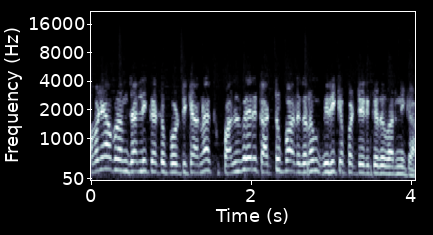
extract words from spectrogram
அவனியாபுரம் ஜல்லிக்கட்டு போட்டிக்கான பல்வேறு கட்டுப்பாடுகளும் விதிக்கப்பட்டிருக்கிறது வர்ணிகா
